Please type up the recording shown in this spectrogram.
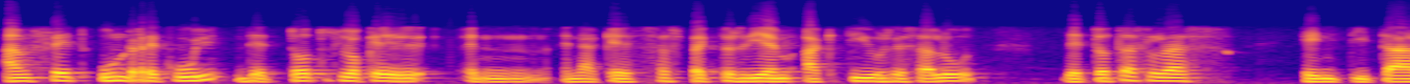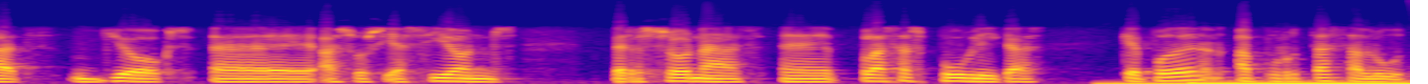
han fet un recull de tots el que en, en aquests aspectes diem actius de salut, de totes les entitats, llocs, eh, associacions, persones, eh, places públiques que poden aportar salut,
